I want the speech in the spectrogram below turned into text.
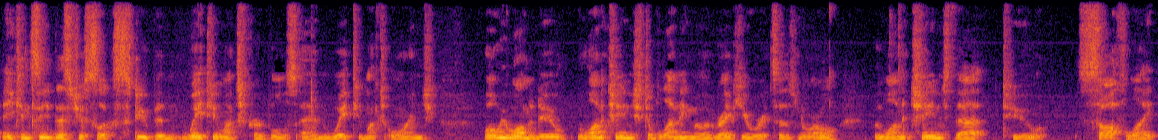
And you can see this just looks stupid. Way too much purples and way too much orange what we want to do, we want to change to blending mode right here where it says normal. We want to change that to soft light,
